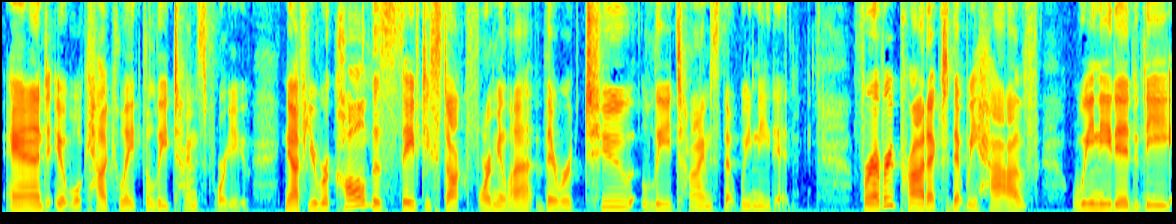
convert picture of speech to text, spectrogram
and it will calculate the lead times for you. Now if you recall the safety stock formula, there were two lead times that we needed. For every product that we have, we needed the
